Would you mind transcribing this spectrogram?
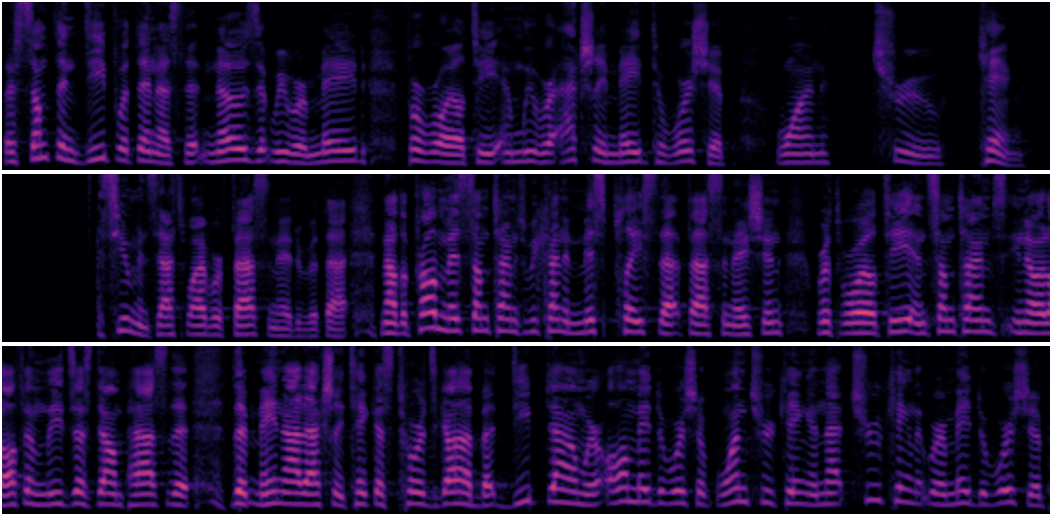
There's something deep within us that knows that we were made for royalty and we were actually made to worship one true king. As humans, that's why we're fascinated with that. Now, the problem is sometimes we kind of misplace that fascination with royalty, and sometimes, you know, it often leads us down paths that, that may not actually take us towards God. But deep down, we're all made to worship one true king, and that true king that we're made to worship,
